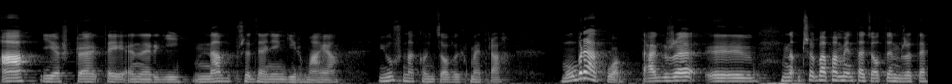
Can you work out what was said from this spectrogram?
a jeszcze tej energii na wyprzedzenie Girmaja już na końcowych metrach mu brakło. Także yy, no, trzeba pamiętać o tym, że te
